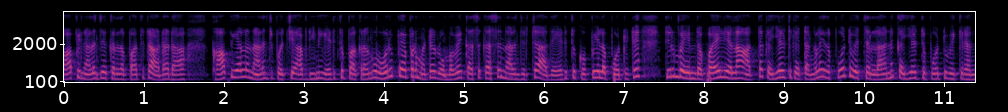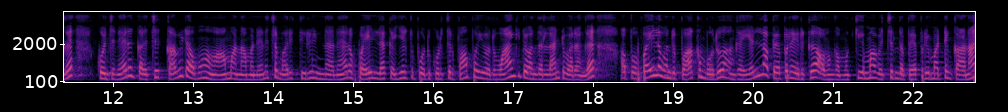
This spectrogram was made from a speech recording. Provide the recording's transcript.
காப்பி நனைஞ்சிருக்கிறத பார்த்துட்டு அடடா காப்பியால் நனைஞ்சு போச்சு அப்படின்னு எடுத்து பார்க்குறாங்க ஒரு பேப்பர் மட்டும் ரொம்பவே கசு கசு நனைஞ்சிருச்சு அதை எடுத்து குப்பையில் போட்டுட்டு திரும்ப இந்த ஃபைல் எல்லாம் அத்தை கையெழுத்து கேட்டாங்களே இதை போட்டு வச்சிடலான்னு கையெழுத்து போட்டு வைக்கிறாங்க. கொஞ்ச நேரம் கழிச்சு கவிதாவும் ஆமாம் நம்ம நினச்ச மாதிரி திரு இந்த நேரம் ஃபைலில் கையெழுத்து போட்டு கொடுத்துருப்பான் போய் அதை வாங்கிட்டு வந்துடலான்ட்டு வராங்க. அப்போ ஃபைலை வந்து பார்க்கும்போது அங்கே எல்லா பேப்பரும் இருக்குது அவங்க முக்கியமாக வச்சுருந்த பேப்பரை மட்டும் காணா.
